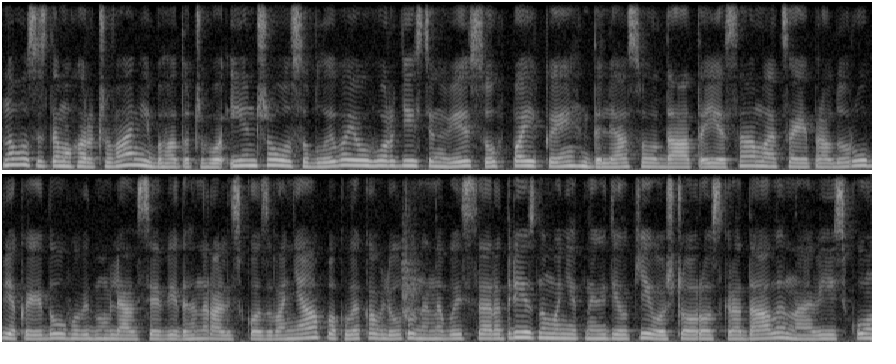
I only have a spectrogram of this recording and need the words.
нову систему харчування і багато чого іншого. Особлива його гордість нові сухпайки для солдат. І саме цей правдоруб, який довго відмовлявся від генеральського звання, покликав люту ненависть серед різноманітних ділків, що розкрадали на війську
